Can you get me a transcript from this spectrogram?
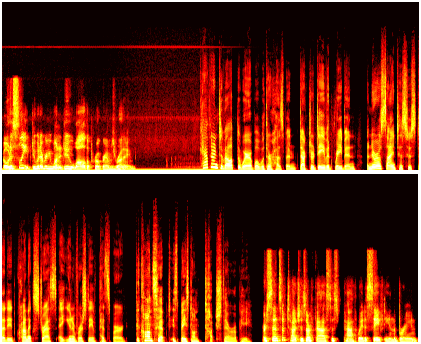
go to sleep, do whatever you want to do while the program's running. Catherine developed the wearable with her husband, Dr. David Rabin, a neuroscientist who studied chronic stress at University of Pittsburgh. The concept is based on touch therapy. Our sense of touch is our fastest pathway to safety in the brain.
